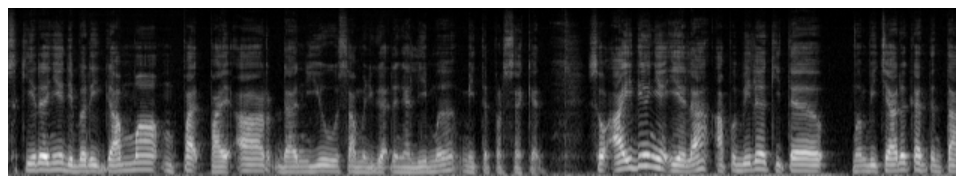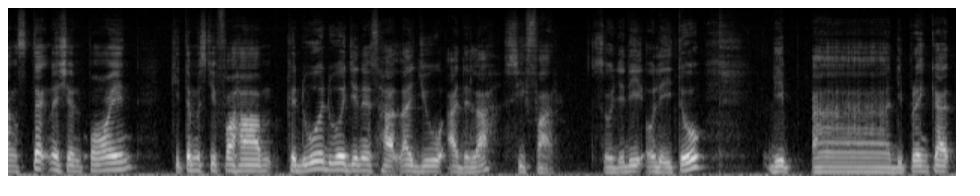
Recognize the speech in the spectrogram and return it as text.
sekiranya diberi gamma 4 pi r dan u sama juga dengan 5 meter per second. So ideanya ialah apabila kita membicarakan tentang stagnation point, kita mesti faham kedua-dua jenis had laju adalah sifar. So jadi oleh itu di uh, di peringkat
